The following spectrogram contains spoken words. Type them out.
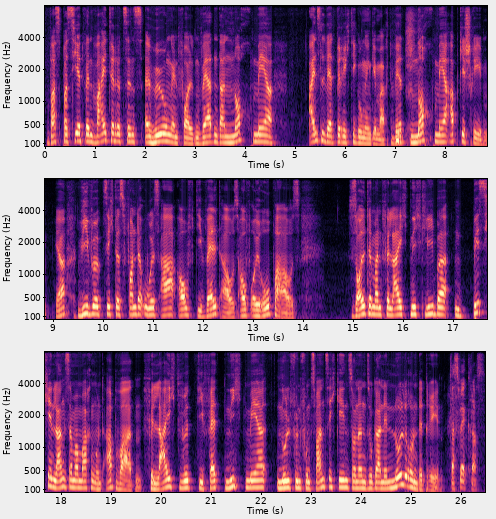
Was passiert, wenn weitere Zinserhöhungen folgen? Werden dann noch mehr Einzelwertberichtigungen gemacht? Wird noch mehr abgeschrieben? Ja? Wie wirkt sich das von der USA auf die Welt aus, auf Europa aus? sollte man vielleicht nicht lieber ein bisschen langsamer machen und abwarten? Vielleicht wird die Fed nicht mehr 0,25 gehen, sondern sogar eine Nullrunde drehen. Das wäre krass.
